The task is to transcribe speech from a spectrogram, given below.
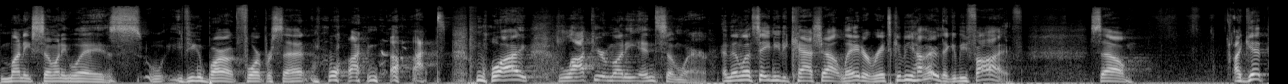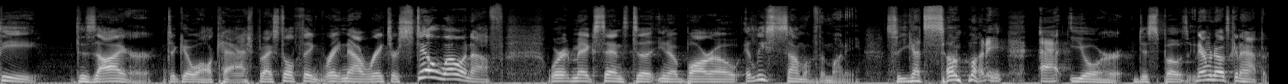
money so many ways. If you can borrow at 4%, why not? Why lock your money in somewhere? And then let's say you need to cash out later, rates could be higher, they could be 5. So, I get the desire to go all cash, but I still think right now rates are still low enough where it makes sense to, you know, borrow at least some of the money. So you got some money at your disposal. You never know what's going to happen.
